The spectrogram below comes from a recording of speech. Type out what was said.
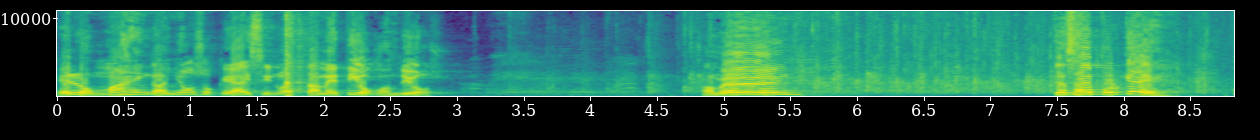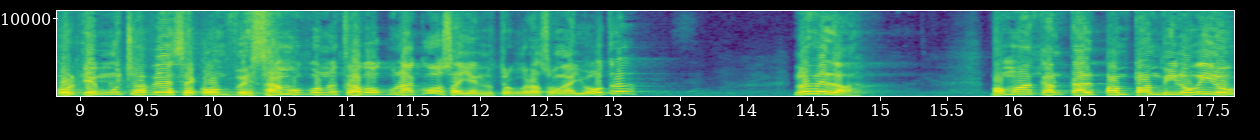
es lo más engañoso que hay si no está metido con Dios. Amén. ¿Usted sabe por qué? Porque muchas veces confesamos con nuestra boca una cosa y en nuestro corazón hay otra. ¿No es verdad? Vamos a cantar pan, pan, vino, vino.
